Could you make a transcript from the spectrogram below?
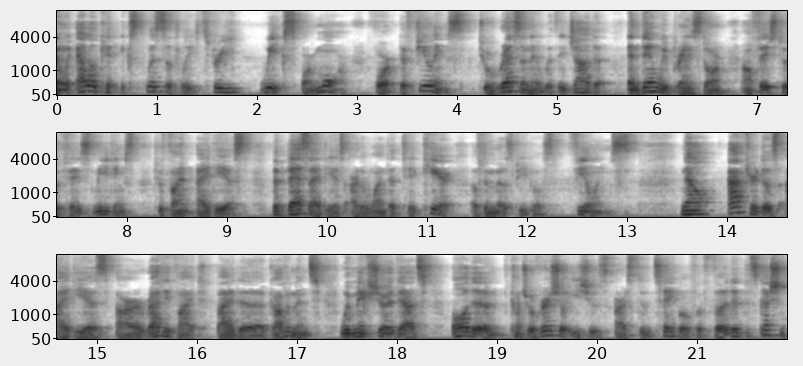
and we allocate explicitly three weeks or more for the feelings to resonate with each other. And then we brainstorm on face-to-face -face meetings to find ideas. The best ideas are the ones that take care of the most people's feelings. Now, after those ideas are ratified by the government, we make sure that all the controversial issues are still table for further discussion,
